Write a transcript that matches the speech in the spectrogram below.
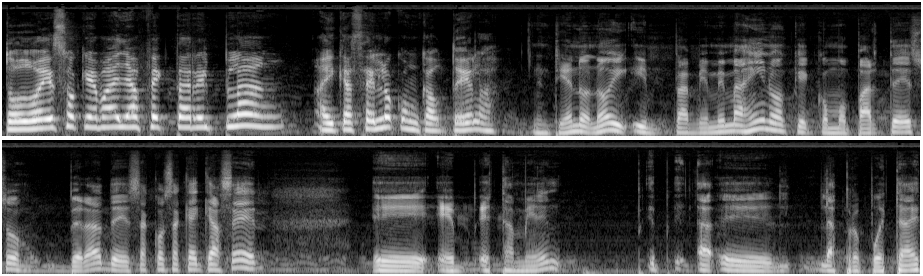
Todo eso que vaya a afectar el plan, hay que hacerlo con cautela. Entiendo, ¿no? Y, también me imagino que como parte de eso, ¿verdad? De esas cosas que hay que hacer, eh, es, también eh, eh, las propuestas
